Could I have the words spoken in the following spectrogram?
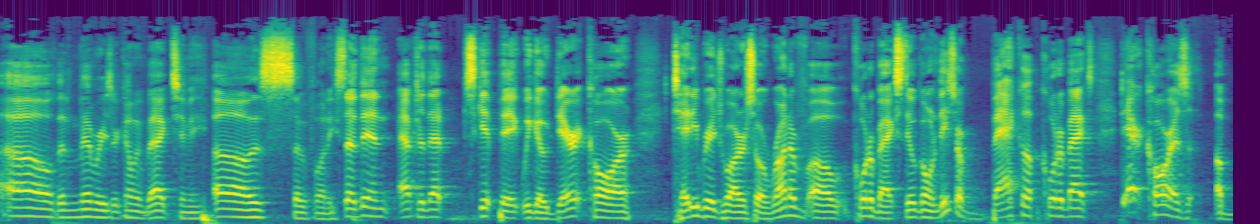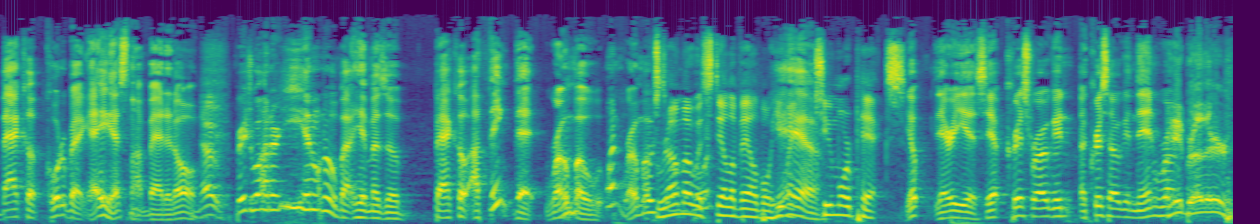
Oh, the memories are coming back to me. Oh, this is so funny. So then after that skip pick, we go Derek Carr, Teddy Bridgewater. So a run of uh, quarterbacks still going. These are backup quarterbacks. Derek Carr is a backup quarterback. Hey, that's not bad at all. No. Bridgewater, yeah, I don't know about him as a backup. I think that Romo, when Romo still Romo was still available. He Yeah. went two more picks. Yep, there he is. Yep, Chris Rogan, uh, Chris Hogan, then Romo. brother.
